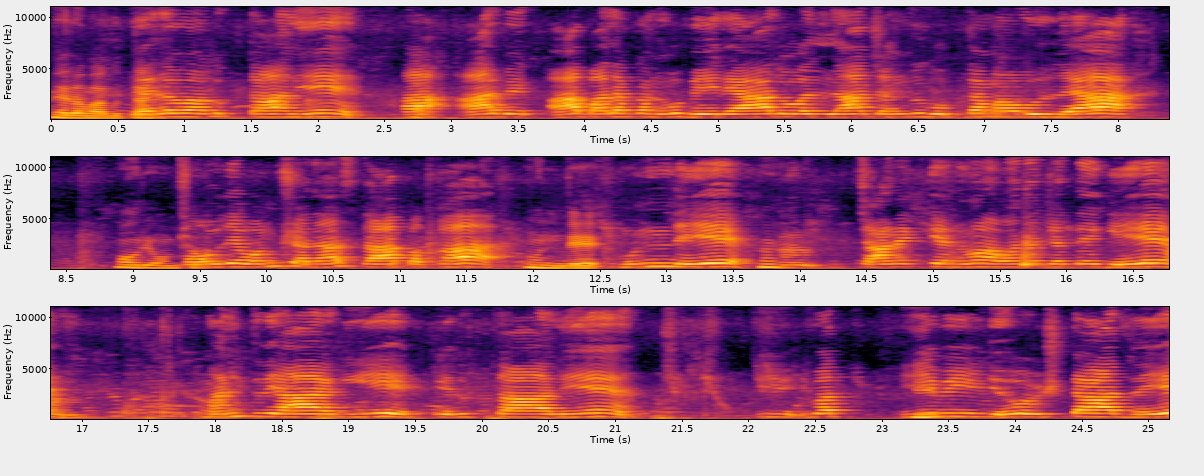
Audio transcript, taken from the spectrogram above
ನೆರವಾಗುತ್ತಾನೆ. ನೆರವಾಗುತ್ತಾನೆ. ಆ- ಬಾಲಕನು ಬೇರೆ ಯಾರು ಅಲ್ಲ. ಚಂದ್ರಗುಪ್ತ ಮೌರ್ಯ ಮೌರ್ಯ ವಂಶ ಮೌರ್ಯ ವಂಶದ ಸ್ಥಾಪಕ. ಮುಂದೆ. ಮುಂದೆ ಚಾಣಕ್ಯನು ಅವನ ಜೊತೆಗೆ ಮಂತ್ರಿಯಾಗಿ ಇರುತ್ತಾನೆ. ಈ- ಇವತ್ ಈ ವಿಡಿಯೋ ಇಷ್ಟ ಆದರೆ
